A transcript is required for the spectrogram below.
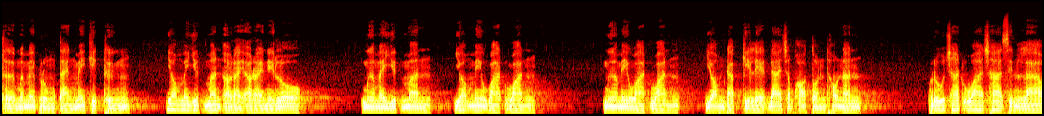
เธอเมื่อไม่ปรุงแต่งไม่คิดถึง ย่อมไม่ยึดมั่นอะไรอะไรในโลก เมื่อไม่ยึดมั่น ย่อมไม่หวาดวัน เมื่อไม่หวาดวัน ย่อมดับกิเลสได้เฉพาะตนเท่านั้น รู้ชัดว่าชาติสิ้นแล้ว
